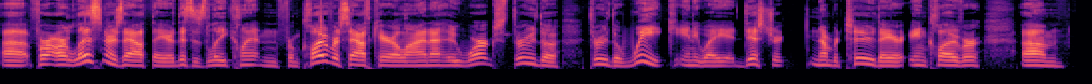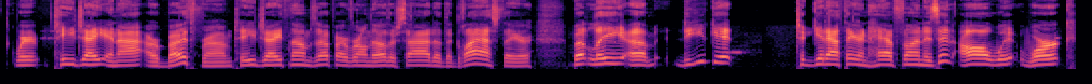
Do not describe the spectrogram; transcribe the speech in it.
Uh, for our listeners out there, this is Lee Clinton from Clover, South Carolina, who works through the through the week anyway at District Number Two there in Clover. Um, where TJ and I are both from. TJ, thumbs up over on the other side of the glass there. But Lee, um, do you get to get out there and have fun? Is it all work?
